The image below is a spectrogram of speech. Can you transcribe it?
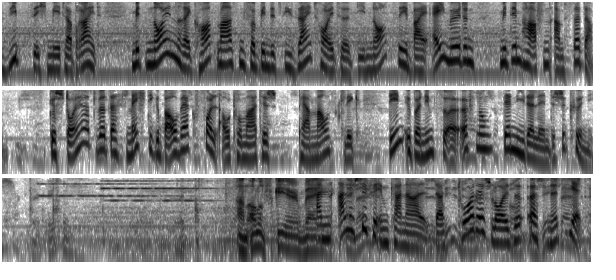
70 Meter breit. Mit neuen Rekordmaßen verbindet sie seit heute die Nordsee bei Eymöden mit dem Hafen Amsterdam. Gesteuert wird das mächtige Bauwerk vollautomatisch, per Mausklick. Den übernimmt zur Eröffnung der niederländische König. An alle Schiffe im Kanal. Das Tor der Schleuse öffnet jetzt.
